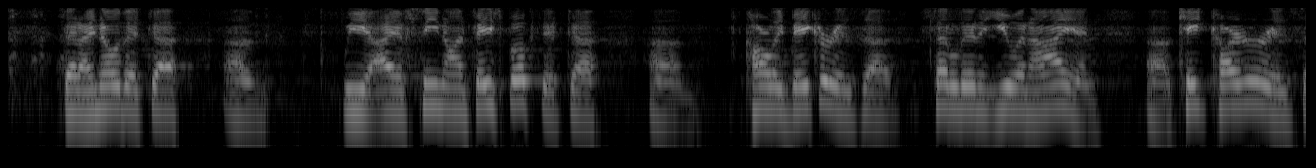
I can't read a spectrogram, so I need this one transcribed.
that I know that uh, um, we I have seen on Facebook that uh, um, Carly Baker is uh, settled in at UNI and Kate Carter is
